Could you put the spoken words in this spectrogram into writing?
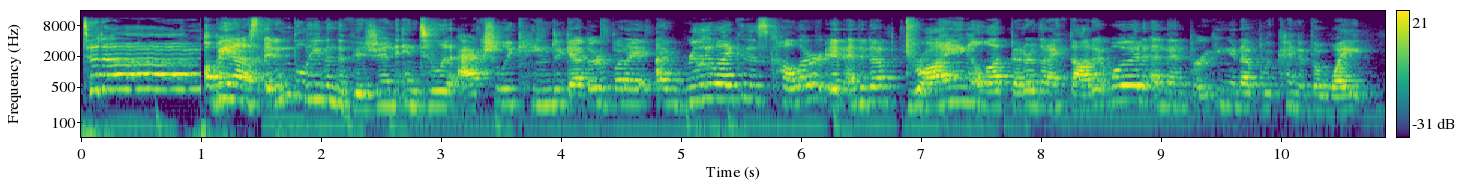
Ta-da! I'll be honest, I didn't believe in the vision until it actually came together, but I, I really like this color. It ended up drying a lot better than I thought it would, and then breaking it up with kind of the white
